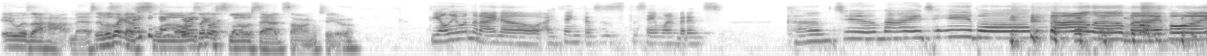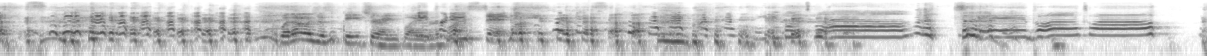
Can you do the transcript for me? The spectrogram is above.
it was a hot mess. It was like a I slow, it was like a slow, sad song too. The only one that I know, I think this is the same one, but it's Come to my table, follow my voice. well, that was just featuring Flavor. He produced it. Table 12. Table 12.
